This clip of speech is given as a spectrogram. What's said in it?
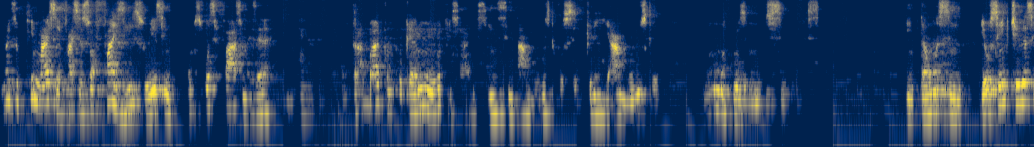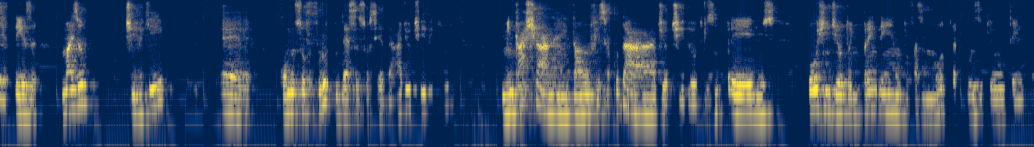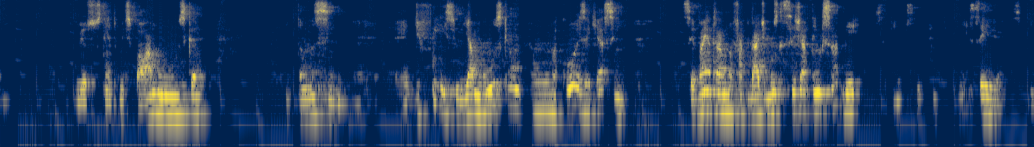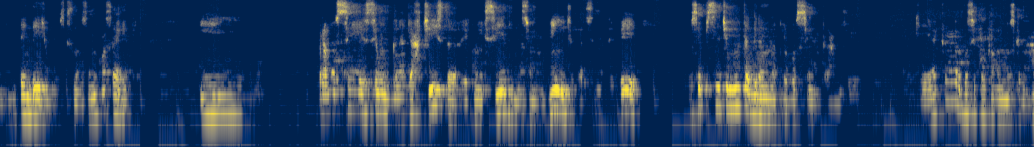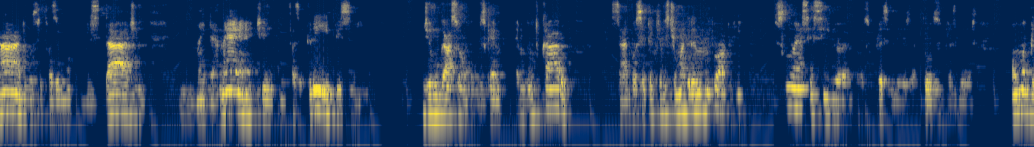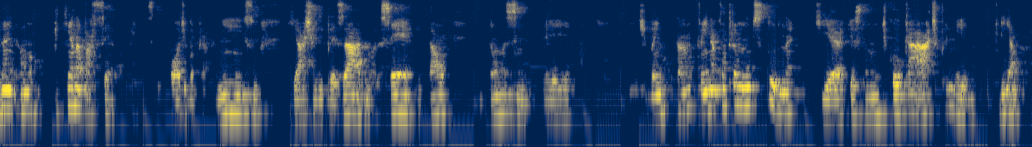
Mas o que mais você faz? Você só faz isso, e assim, como se fosse fácil, mas é. Hum um trabalho como qualquer um outro, sabe? Se ensinar música, você criar música, não é uma coisa muito simples. Então, assim, eu sempre tive a certeza, mas eu tive que é, como eu sou fruto dessa sociedade, eu tive que me encaixar, né? Então, eu fiz faculdade, eu tive outros empregos. Hoje em dia, eu estou empreendendo, estou fazendo outra coisa que eu não tenho meu sustento principal, a música. Então, assim, é, é difícil. E a música é, é uma coisa que, assim, você vai entrar numa faculdade de música, você já tem que saber, você tem que conhecer, você tem que entender de música, senão você não consegue entrar. E para você ser um grande artista reconhecido nacionalmente, aparecer na TV, você precisa de muita grana para você entrar no jogo. Porque é caro você colocar uma música na rádio, você fazer uma publicidade na internet, fazer clipes, divulgar sua música. É, é, muito caro, sabe? Você tem que investir uma grana muito alta. Isso não é acessível aos brasileiros, a todos os brasileiros. A uma grande, uma pequena parcela que pode bancar nisso, que acha um empresário na hora certa e tal. Então, assim, é, a gente vem lutando, vem na contramão disso tudo, né? Que é a questão de colocar a arte primeiro, criar.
